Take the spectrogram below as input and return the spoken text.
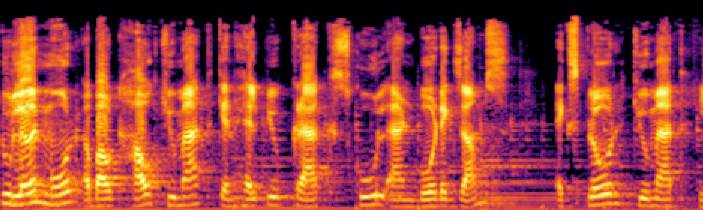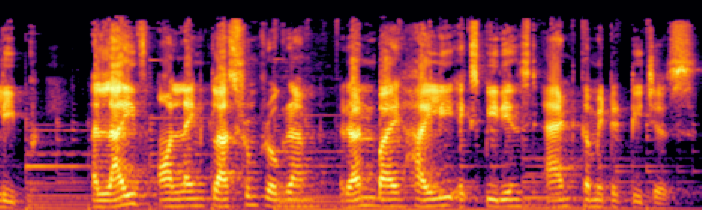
To learn more about how Cuemath can help you crack school and board exams, explore Cuemath Leap, a live online classroom program run by highly experienced and committed teachers.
